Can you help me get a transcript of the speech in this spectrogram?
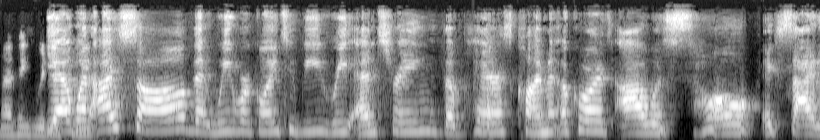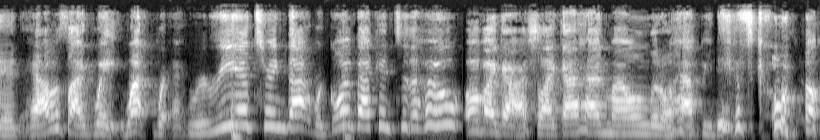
I think we yeah. When I saw that we were going to be re-entering the Paris Climate Accords, I was so excited. And I was like, "Wait, what? We're, we're re-entering that? We're going back into the WHO? Oh my gosh! Like I had my own little happy dance going on."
